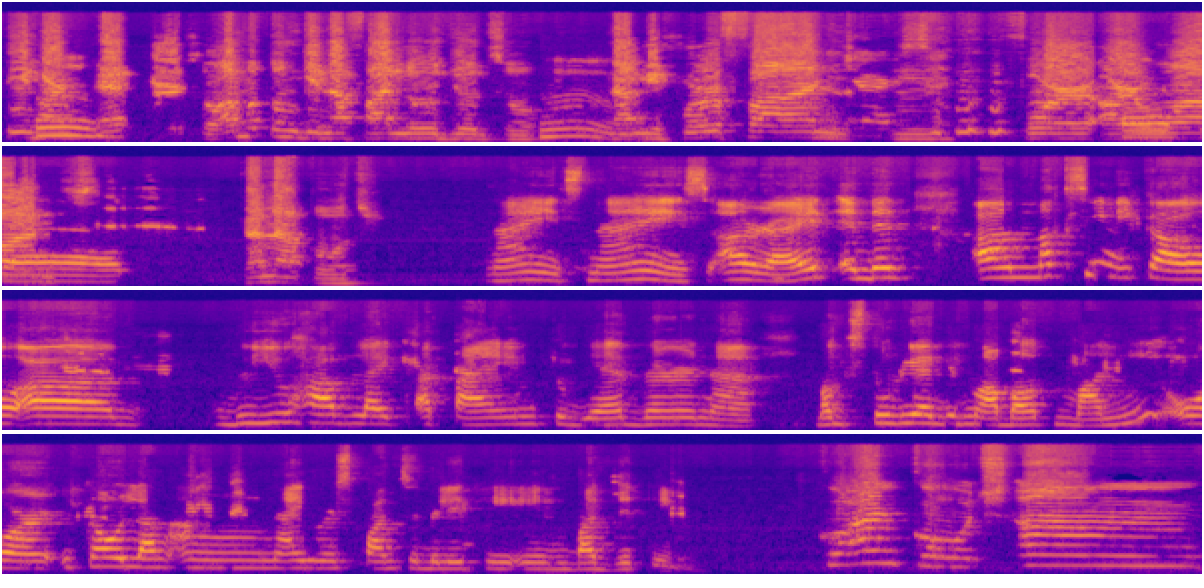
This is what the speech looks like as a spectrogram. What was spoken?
T Hart Mm. Ecker. So amo tong gina-follow jud so Hmm. nami for fun mm, for our ones Perfect. kana coach. Nice, nice. All right. And then, um, Maxine, ikaw, um, do you have like a time together na magstorya din mo about money or ikaw lang ang na responsibility in budgeting? Kuan coach, um,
